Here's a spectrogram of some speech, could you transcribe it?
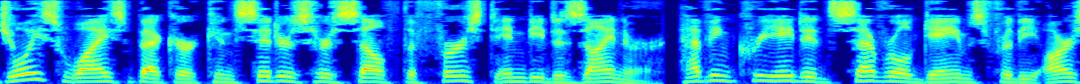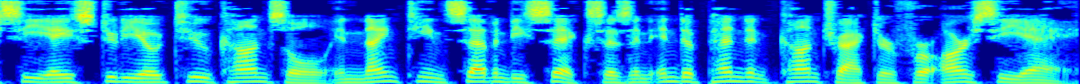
Joyce Weisbecker considers herself the first indie designer, having created several games for the RCA Studio 2 console in 1976 as an independent contractor for RCA.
